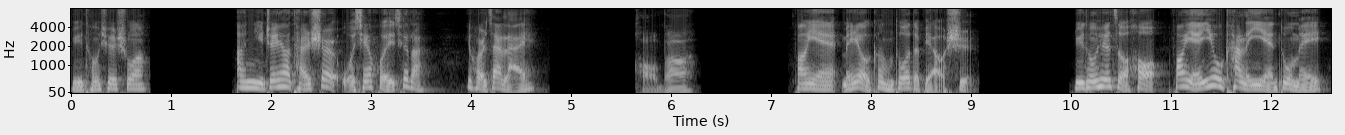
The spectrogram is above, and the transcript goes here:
女同学说：“啊，你这要谈事儿，我先回去了，一会儿再来。”好吧。方言没有更多的表示。女同学走后，方言又看了一眼杜梅，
